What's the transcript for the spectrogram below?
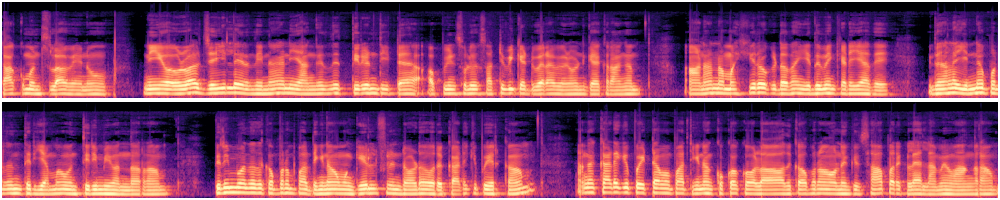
டாக்குமெண்ட்ஸ்லாம் வேணும். நீ ஒரு வேளை ஜெயிலில் இருந்தீங்கன்னா நீ அங்கேருந்து திருந்திட்ட அப்படின்னு சொல்லி ஒரு சர்டிஃபிகேட் வேறு வேணும்னு கேட்குறாங்க ஆனால் நம்ம ஹீரோ கிட்ட தான் எதுவுமே கிடையாது. இதனால் என்ன பண்ணுறதுன்னு தெரியாமல் அவன் திரும்பி வந்துடுறான். திரும்பி வந்ததுக்கப்புறம் பார்த்தீங்கன்னா அவன் கேர்ள் ஃப்ரெண்டோட ஒரு கடைக்கு போயிருக்கான். அங்கே கடைக்கு போயிட்டு அவன் பார்த்தீங்கன்னா கொக்கோ கோலா அதுக்கப்புறம் அவனுக்கு சாப்பிட்றக்கெல்லாம் எல்லாமே வாங்குறான்.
